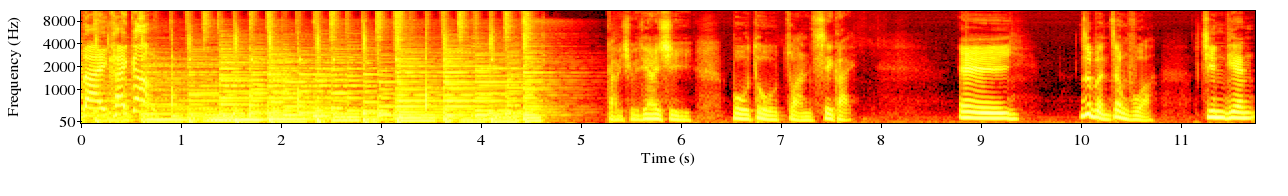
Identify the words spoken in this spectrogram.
来开讲。大家收听的是《报道全世界》。诶，日本政府啊，今天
